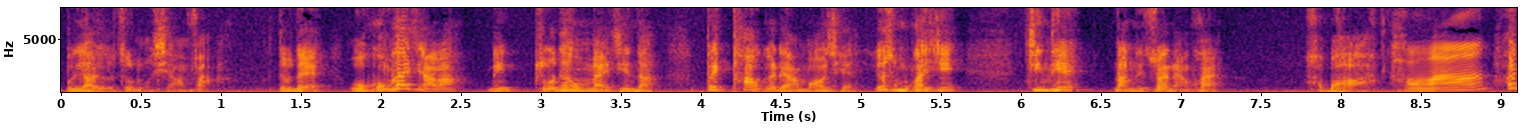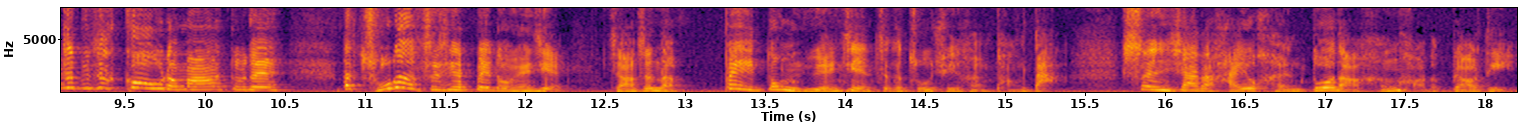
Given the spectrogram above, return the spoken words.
不要有这种想法，对不对？我公开讲吧，您昨天我们买进的，被套个两毛钱，有什么关系？今天让你赚两块。好不好啊？好啊，啊，这不就够了吗？对不对？那除了这些被动元件，讲真的，被动元件这个族群很庞大，剩下的还有很多档很好的标的，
